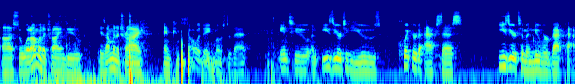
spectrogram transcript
Uh, so what I'm going to try and do is I'm going to try and consolidate most of that into an easier to use, quicker to access, easier to maneuver backpack.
